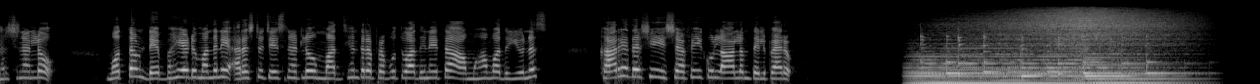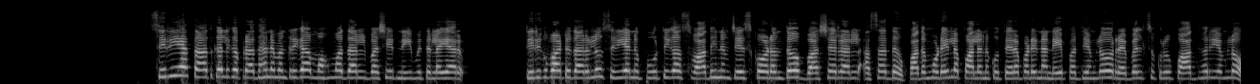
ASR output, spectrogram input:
ఘర్షణల్లో మొత్తం డెబ్బై ఏడు మందిని అరెస్టు చేసినట్లు మధ్యంతర ప్రభుత్వాధినేత మహమ్మద్ యూనస్ కార్యదర్శి షఫీకుల్ ఆలం తెలిపారు. సిరియా తాత్కాలిక ప్రధానమంత్రిగా మొహమ్మద్ అల్ బషీర్ నియమితులయ్యారు. తిరుగుబాటుదారులు సిరియాను పూర్తిగా స్వాధీనం చేసుకోవడంతో బషర్ అల్ అసద్ పదమూడేళ్ళ పాలనకు తెరపడిన నేపథ్యంలో రెబెల్స్ గ్రూప్ ఆధ్వర్యంలో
